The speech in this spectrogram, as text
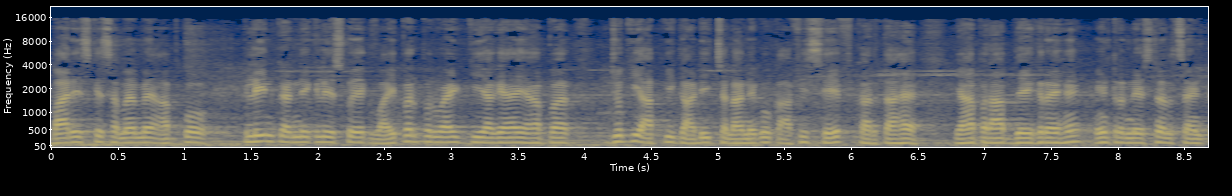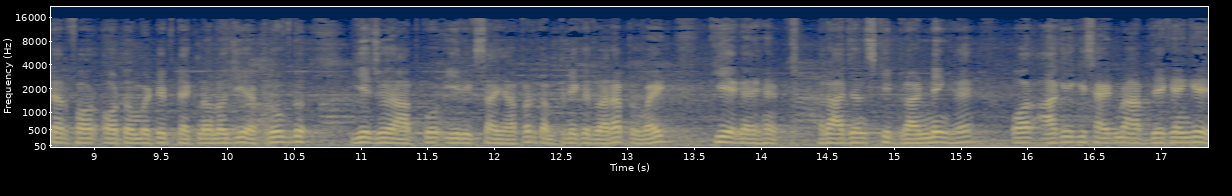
बारिश के समय में आपको क्लीन करने के लिए इसको एक वाइपर प्रोवाइड किया गया है यहाँ पर, जो कि आपकी गाड़ी चलाने को काफ़ी सेफ़ करता है। यहाँ पर आप देख रहे हैं International Centre for Automotive Technology approved ये जो है आपको ई रिक्शा यहाँ पर कंपनी के द्वारा प्रोवाइड किए गए हैं। राजंस की ब्रांडिंग है और आगे की साइड में आप देखेंगे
